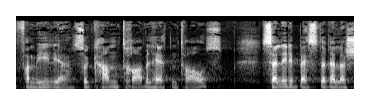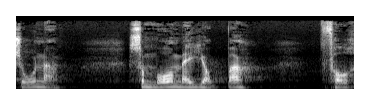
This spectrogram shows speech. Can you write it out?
familier så kan travelheten ta oss. Selv i de beste relasjoner så må vi jobbe for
